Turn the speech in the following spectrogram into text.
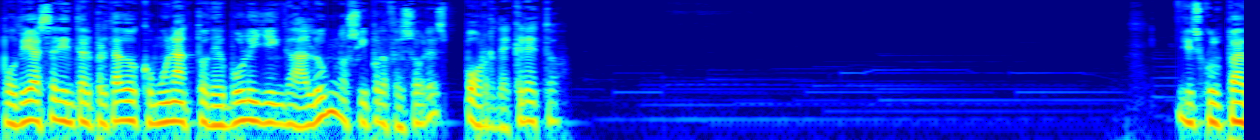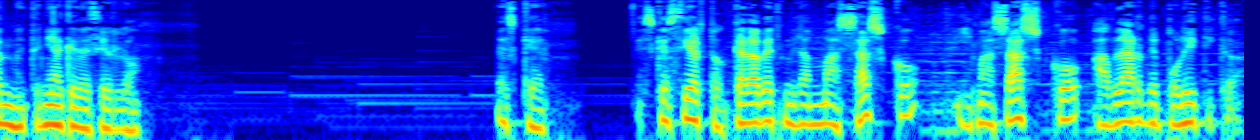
podría ser interpretado como un acto de bullying a alumnos y profesores por decreto? Disculpadme, tenía que decirlo. Es que es que es cierto, cada vez me da más asco y más asco hablar de política.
